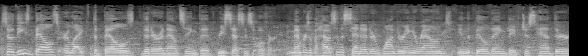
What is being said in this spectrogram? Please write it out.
So these bells are like the bells that are announcing that recess is over. Members of the House and the Senate are wandering around in the building. They've just had their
